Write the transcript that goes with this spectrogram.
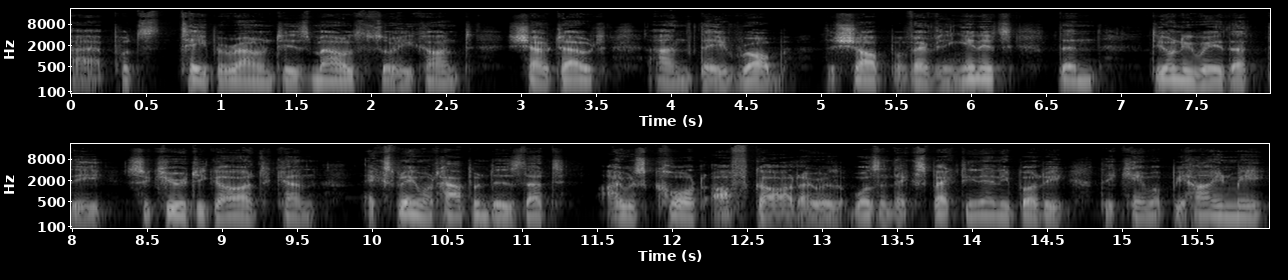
uh, puts tape around his mouth so he can't shout out and they rob the shop of everything in it then the only way that the security guard can explain what happened is that I was caught off guard. I was, wasn't expecting anybody. They came up behind me,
